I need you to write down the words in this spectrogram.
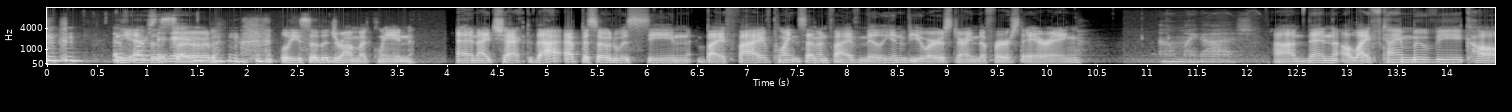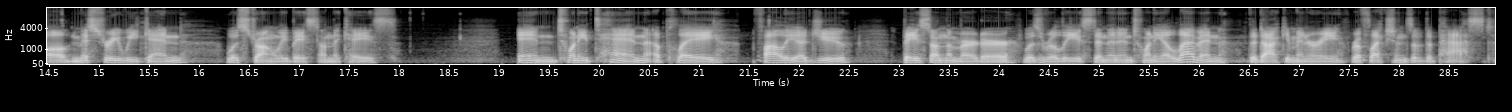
in the episode Lisa the Drama Queen. And I checked, that episode was seen by 5.75 million viewers during the first airing. Oh my gosh. Um, then a Lifetime movie called Mystery Weekend was strongly based on the case. In 2010, a play, Folie à Deux, based on the murder, was released. And then in 2011, the documentary Reflections of the Past.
